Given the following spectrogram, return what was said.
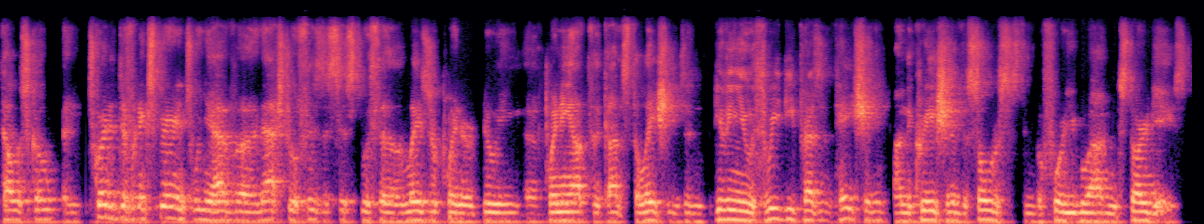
telescope. And it's quite a different experience when you have an astrophysicist with a laser pointer doing uh, pointing out the constellations and giving you a 3D presentation on the creation of the solar system before you go out and stargaze.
